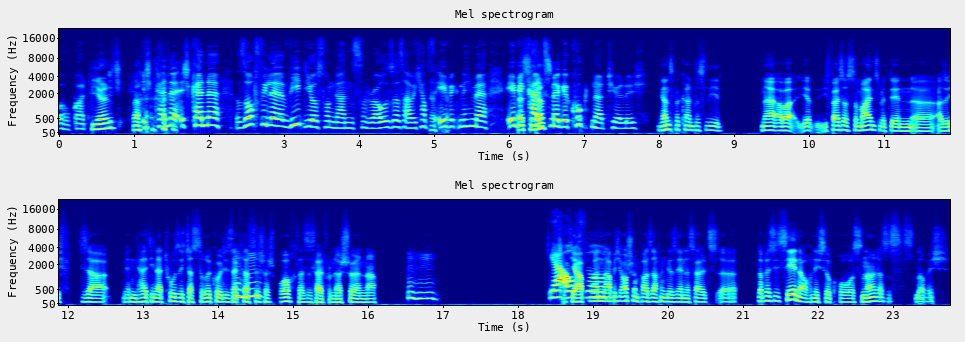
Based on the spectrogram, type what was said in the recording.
Oh Gott, ich, ich kenne, ich kenne so viele Videos von Guns N' Roses, aber ich habe es Okay. ewig nicht mehr, Das ewig keins mehr geguckt natürlich. ganz bekanntes Lied. Na, aber ich weiß, was du meinst mit den, äh, also ich, dieser, wenn halt die Natur sich das zurückholt, dieser Mhm, klassische Spruch, das ist halt wunderschön, ne? mhm. Ja, auch Japan so, habe ich auch schon ein paar Sachen gesehen, das ist halt, äh, ich glaube, das ist die Szene auch nicht so groß, ne? Das ist, glaube ich,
